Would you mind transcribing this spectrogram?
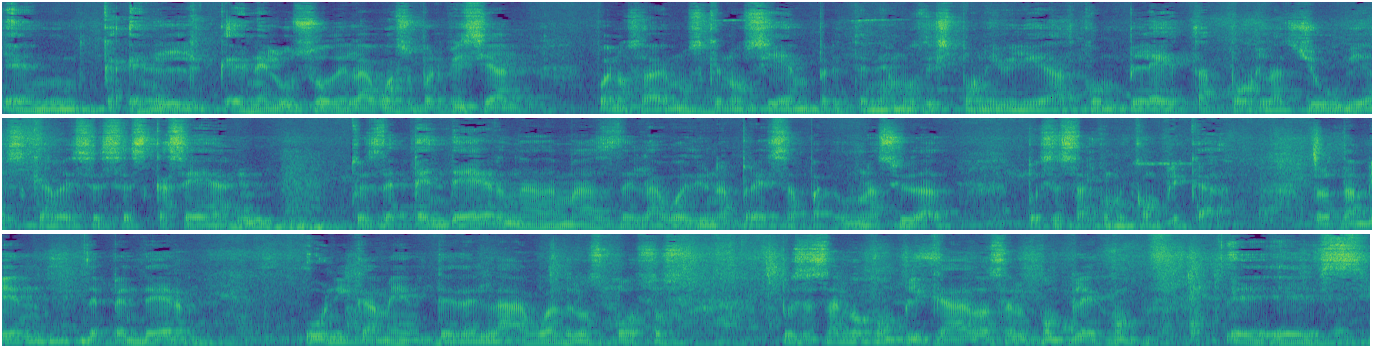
en, en, el, en, el, uso del agua superficial, bueno, sabemos que no siempre tenemos disponibilidad completa por las lluvias que a veces escasean. Entonces, depender nada más del agua de una presa para una ciudad, pues es algo muy complicado. Pero también depender únicamente del agua de los pozos, pues es algo complicado, es algo complejo, eh, es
